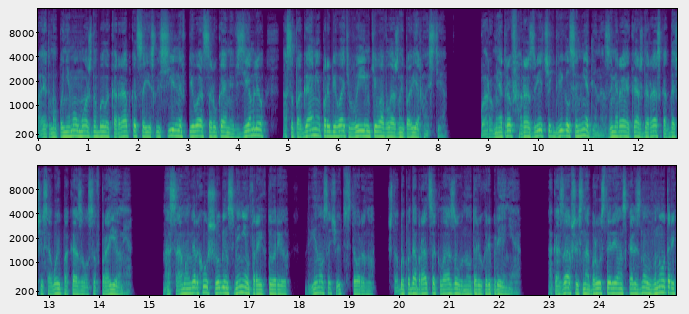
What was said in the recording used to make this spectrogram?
поэтому по нему можно было карабкаться, если сильно впиваться руками в землю, а сапогами пробивать выемки во влажной поверхности. Пару метров разведчик двигался медленно, замирая каждый раз, когда часовой показывался в проеме. На самом верху Шубин сменил траекторию, двинулся чуть в сторону чтобы подобраться к лазу внутрь укрепления. Оказавшись на брустере, он скользнул внутрь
